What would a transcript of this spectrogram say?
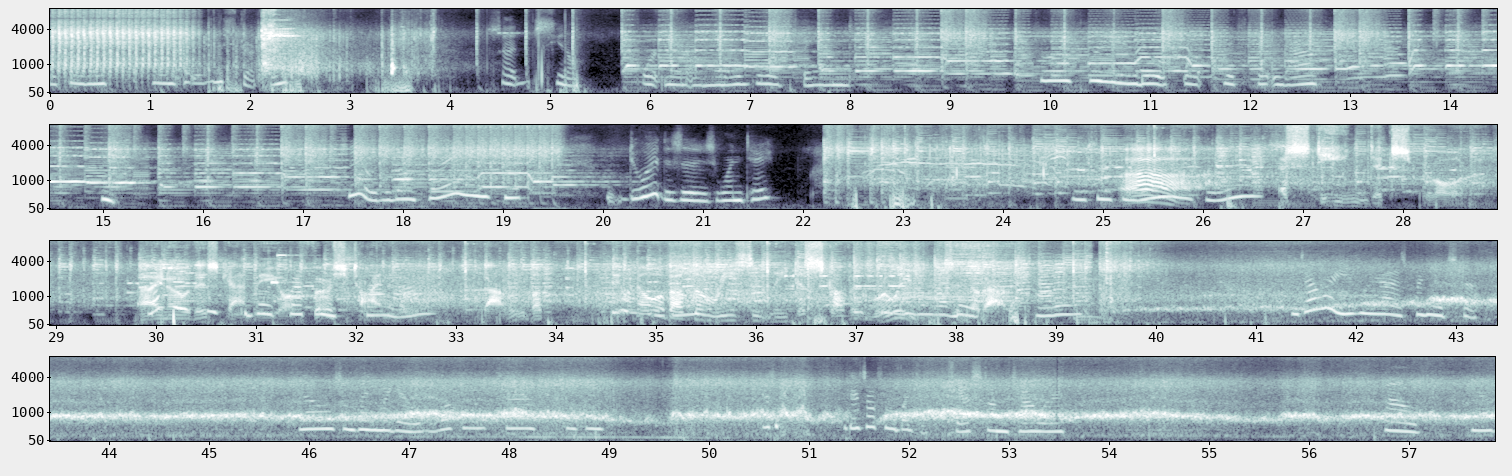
just some instructions. Since, you know, Fortnite on mobile is banned. So, we do with what, with what we have? Hmm. So, we're gonna play and see if we do it. This is one take. We'll see if we Ah. win, if we lose. Esteemed explorer, I know this can't be your first time in the valley, but do you know about the recently discovered ruins in the valley? The tower usually has pretty good stuff. You know, sometimes you might get like rockets or something. There's, a, there's also a bunch of chests on the tower. Oh, yeah.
